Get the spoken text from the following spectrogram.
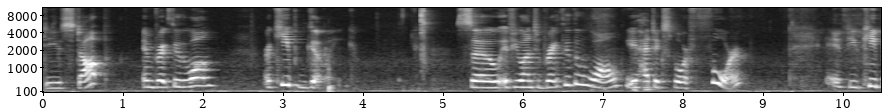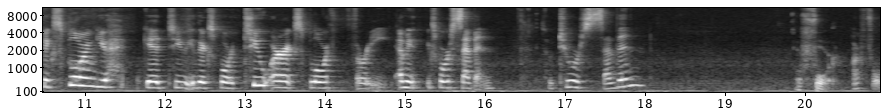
Do you stop and break through the wall, or keep going? So, if you want to break through the wall, you had to explore four. If you keep exploring, you get to either explore two or explore three. I mean, explore seven. So, two or seven Or four. Or four.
